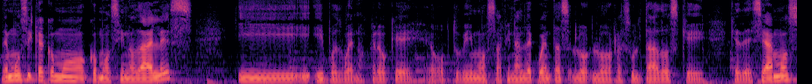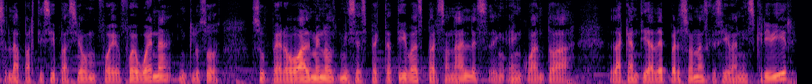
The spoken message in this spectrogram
de música como, como sinodales y, pues bueno, creo que obtuvimos a final de cuentas los resultados que, deseamos. La participación fue, fue buena, incluso superó al menos mis expectativas personales en, cuanto a la cantidad de personas que se iban a inscribir.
